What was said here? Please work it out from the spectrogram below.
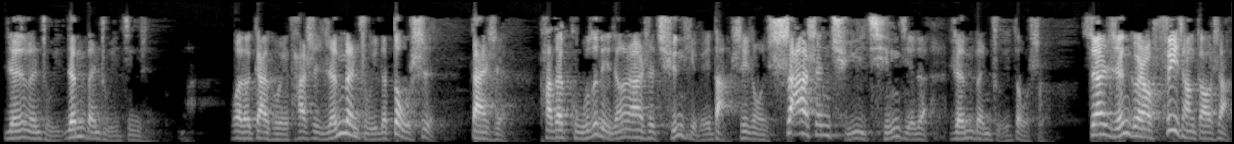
人文主义、人本主义精神。我的概括为，他是人本主义的斗士，但是他在骨子里仍然是群体为大，是一种杀身取义情节的人本主义斗士。虽然人格上非常高尚，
